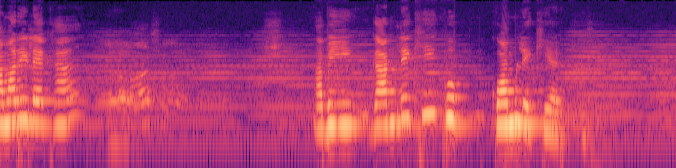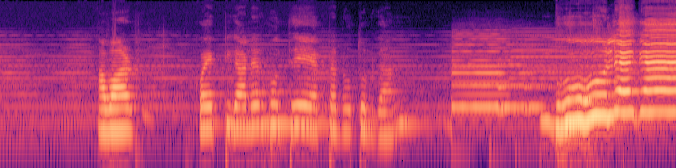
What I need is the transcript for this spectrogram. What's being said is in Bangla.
আমারই লেখা। আমি গান লেখি, খুব কম লেখি আর কি। আমার কয়েকটি গানের মধ্যে একটা নতুন গান। ভুলে গে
